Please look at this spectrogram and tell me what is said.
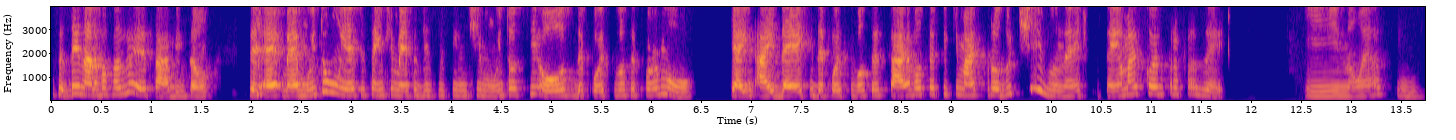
você não tem nada para fazer, sabe? Então, é, é muito ruim esse sentimento de se sentir muito ocioso depois que você formou. Que a, a ideia é que depois que você saia, você fique mais produtivo, né? Tipo, tenha mais coisa para fazer. E não é assim.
